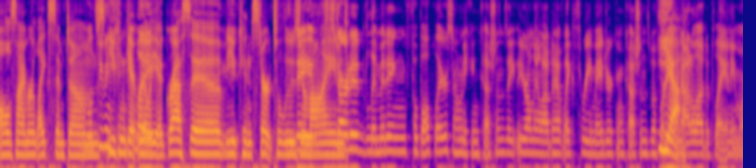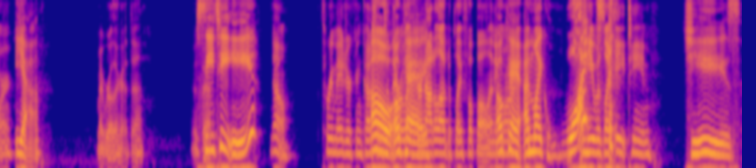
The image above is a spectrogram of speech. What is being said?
Alzheimer like symptoms. even you can get really aggressive. You can start to lose your mind. started limiting football players to how many concussions they, you're only allowed to have like three major concussions before Yeah. you're not allowed to play anymore. yeah. My brother had that. It was bad. CTE? No, three major concussions. Oh, and they were like, okay. you're not allowed to play football anymore. Okay, I'm like, what? And he was like 18. Jeez.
